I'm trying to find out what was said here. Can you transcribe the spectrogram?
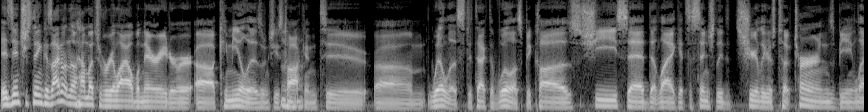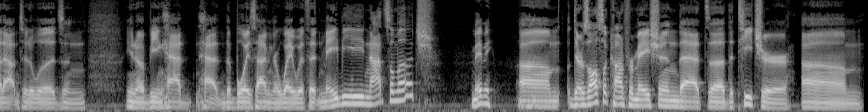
is interesting because I don't know how much of a reliable narrator uh, Camille is when she's talking to um, Willis, Detective Willis, because she said that like it's essentially the cheerleaders took turns being let out into the woods and you know being had had the boys having their way with it. Maybe not so much. maybe. Um, there's also confirmation that uh, the teacher, um,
